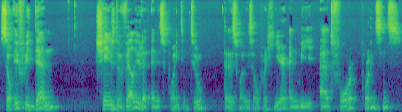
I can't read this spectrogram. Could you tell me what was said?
So if we then change the value that n is pointing to, that is what is over here, and we add 4, for instance,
